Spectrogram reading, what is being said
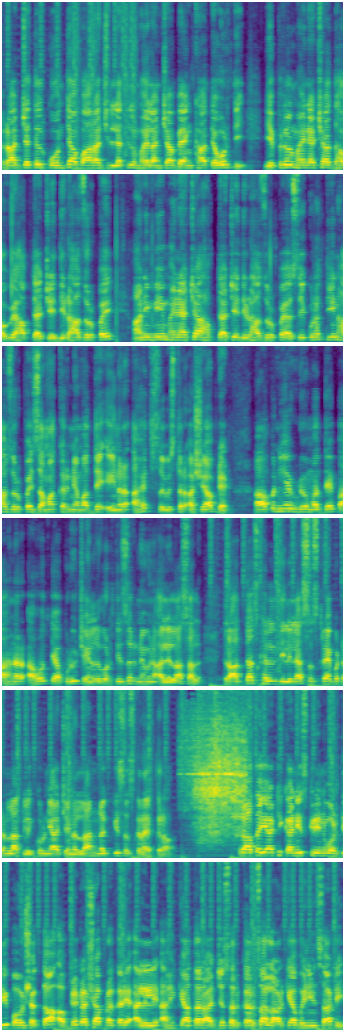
राज्यातील कोणत्या बारा जिल्ह्यातील महिलांच्या बँक खात्यावरती एप्रिल महिन्याच्या दहाव्या हप्त्याचे दीड हजार रुपये आणि मे महिन्याच्या हप्त्याचे दीड हजार रुपये असे एकूण तीन हजार रुपये जमा करण्यामध्ये येणार आहेत? सविस्तर असे अपडेट आपण या व्हिडिओमध्ये पाहणार आहोत. त्यापूर्वी चॅनलवरती जर नवीन आलेला असाल तर आत्ताच खाली दिलेल्या सबस्क्राईब बटनला क्लिक करून या चॅनलला नक्की सबस्क्राईब करा. तर आता या ठिकाणी स्क्रीनवरती पाहू शकता अपडेट अशा प्रकारे आलेले आहे की आता राज्य सरकारचा लाडक्या बहिणींसाठी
